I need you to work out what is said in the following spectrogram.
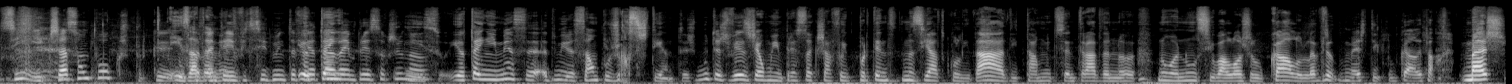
Sim, e que já são poucos, porque Exatamente. também tem sido muito afetada a imprensa regional. Isso. Eu tenho imensa admiração pelos resistentes. Muitas vezes é uma imprensa que já foi pretende demasiado qualidade e está muito centrada no, no anúncio à loja local, o eletrodoméstico local e tal. Mas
